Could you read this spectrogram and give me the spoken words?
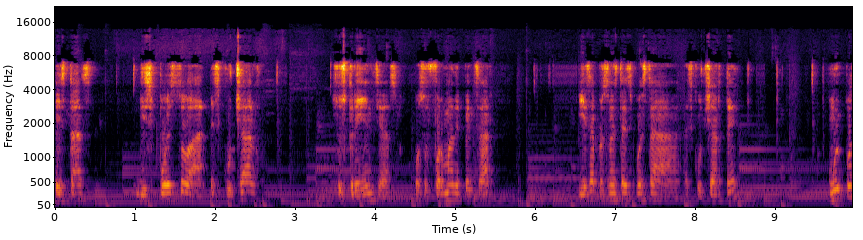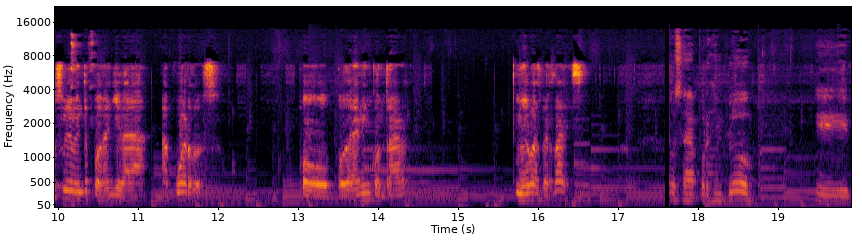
estás dispuesto a escuchar sus creencias o su forma de pensar, y esa persona está dispuesta a escucharte, muy posiblemente podrán llegar a acuerdos o podrán encontrar nuevas verdades. O sea, por ejemplo, eh,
